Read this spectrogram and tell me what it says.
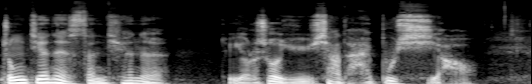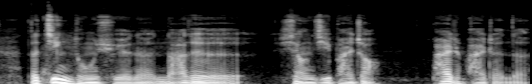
中间那三天呢，就有的时候雨下的还不小。那静同学呢，拿着相机拍照，拍着拍着呢，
